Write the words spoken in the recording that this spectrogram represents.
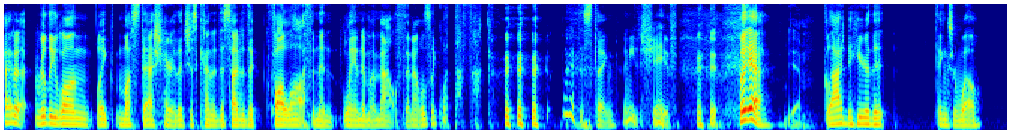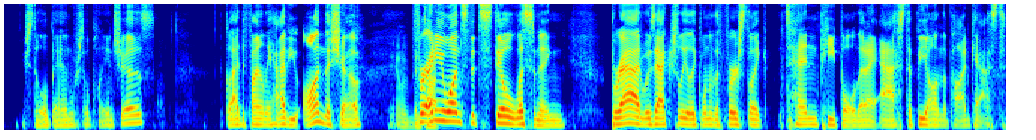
I had a really long like mustache hair that just kind of decided to fall off and then land in my mouth, and I was like, "What the fuck? Look at this thing. I need to shave." but yeah, Yeah. Glad to hear that things are well. You're still a band. We're still playing shows. Glad to finally have you on the show. Yeah, For talk- anyone that's still listening, Brad was actually like one of the first like 10 people that I asked to be on the podcast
